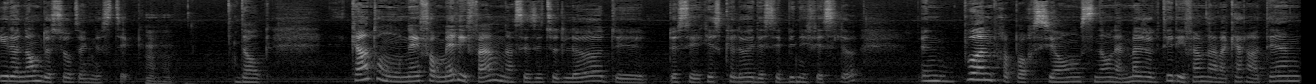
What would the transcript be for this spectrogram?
et le nombre de surdiagnostics. Mhm. Donc, quand on informait les femmes dans ces études-là de, de ces risques-là et de ces bénéfices-là, une bonne proportion, sinon la majorité des femmes dans la quarantaine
